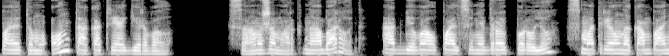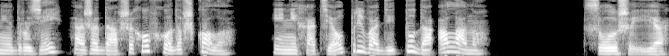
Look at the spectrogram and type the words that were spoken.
поэтому он так отреагировал. Сам же Марк, наоборот, отбивал пальцами дробь по рулю, смотрел на компанию друзей, ожидавших у входа в школу, и не хотел приводить туда Алану. «Слушай, я...»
